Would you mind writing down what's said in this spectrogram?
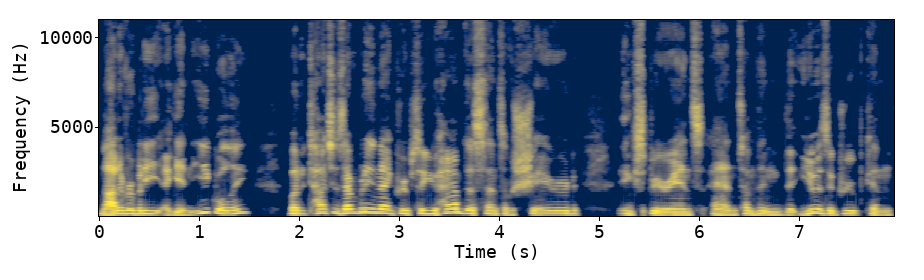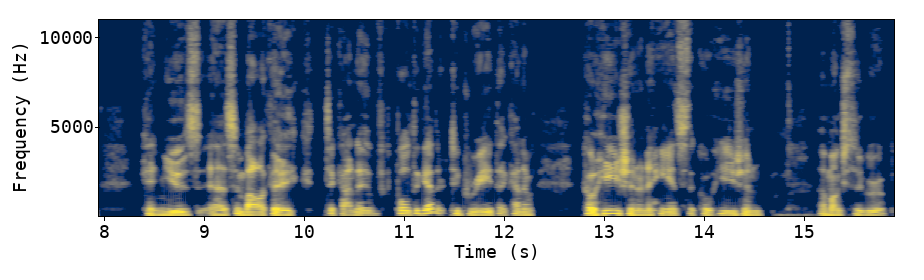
Not everybody again equally, but it touches everybody in that group. So you have this sense of shared experience and something that you as a group can, can use uh, symbolically to kind of pull together to create that kind of cohesion and enhance the cohesion amongst the group.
